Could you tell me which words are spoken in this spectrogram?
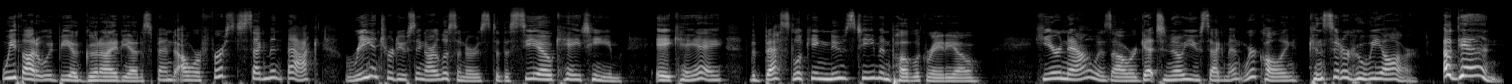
we thought it would be a good idea to spend our first segment back reintroducing our listeners to the COK team, aka the best looking news team in public radio. Here now is our Get to Know You segment we're calling Consider Who We Are. Again!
